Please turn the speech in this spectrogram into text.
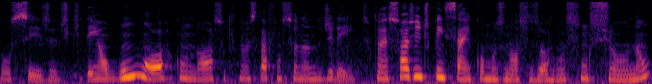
ou seja, de que tem algum órgão nosso que não está funcionando direito. Então, é só a gente pensar em como os nossos órgãos funcionam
